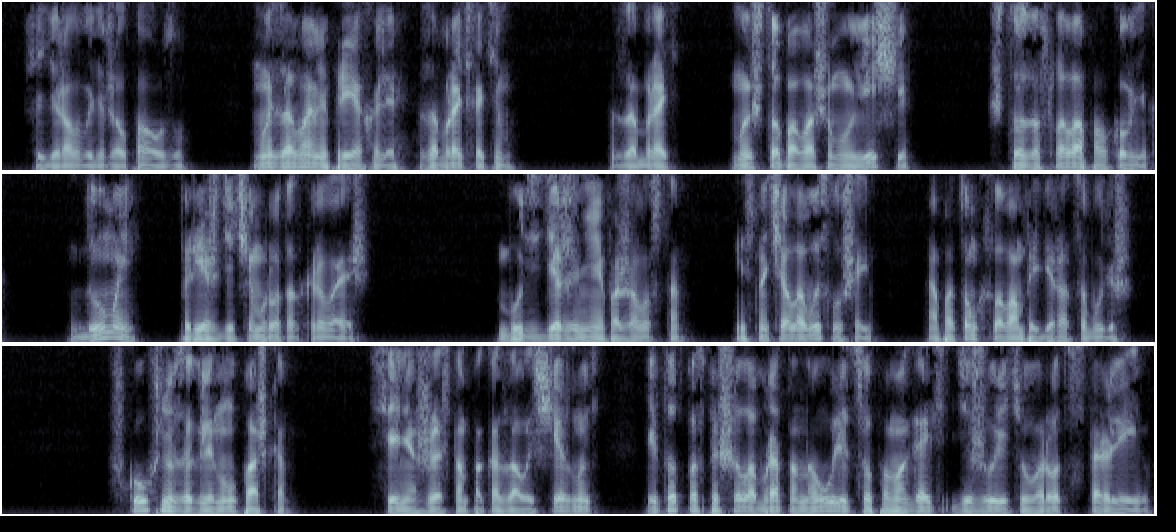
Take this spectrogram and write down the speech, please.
— федерал выдержал паузу. «Мы за вами приехали, забрать хотим». «Забрать? Мы что, по-вашему, вещи? Что за слова, полковник? Думай, прежде чем рот открываешь. Будь сдержаннее, пожалуйста, и сначала выслушай, а потом к словам придираться будешь. В кухню заглянул Пашка. Сеня жестом показал исчезнуть, и тот поспешил обратно на улицу помогать дежурить у ворот Старлею.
